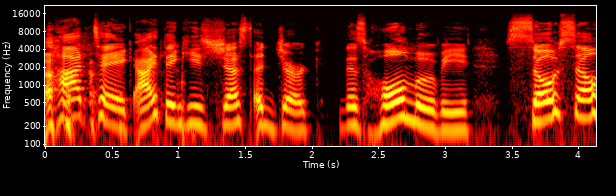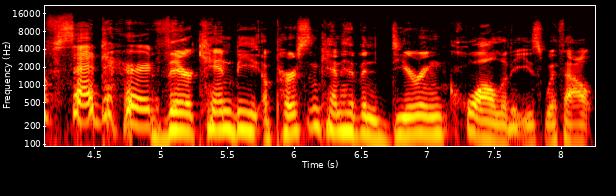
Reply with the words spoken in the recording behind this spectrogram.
Hot take. I think he's just a jerk. This whole movie, so self centered. there can be a person can have endearing qualities without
